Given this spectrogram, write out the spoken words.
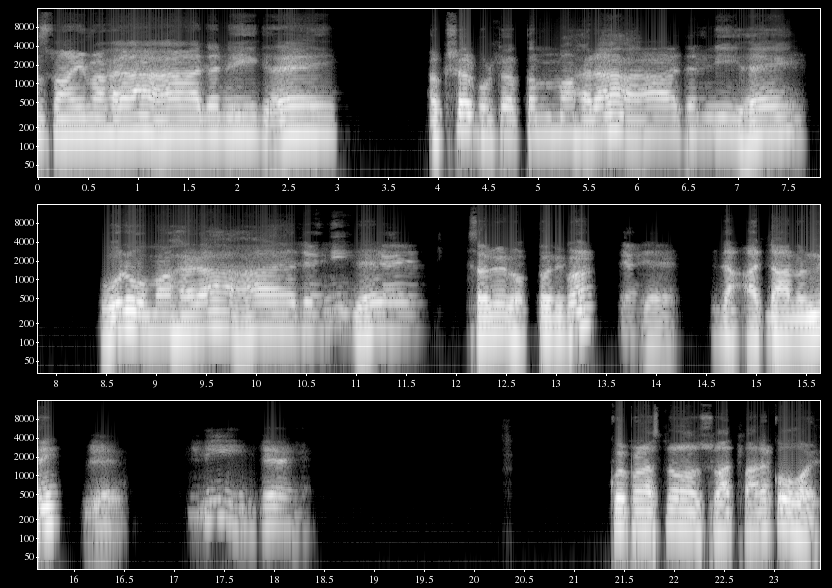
સ્વામી મહારાજની જય. અક્ષર પુરુષોત્તમ મહારાજની જય. ગુરુ મહારાજની જય. સર્વે ભક્તોની પણ જય. આજના આનંદની જય. કોઈ પણ વસ્તુનો સ્વાદ પારખવો હોય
